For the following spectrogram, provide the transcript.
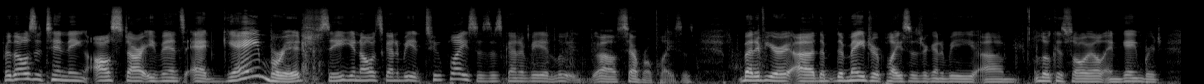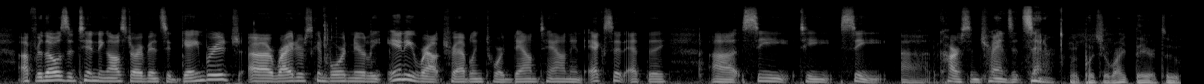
For those attending All Star events at Gainbridge, see, you know it's going to be at two places. It's going to be at uh, several places. But if you're uh, the the major places are going to be um, Lucas Oil and Gainbridge. Uh, for those attending All Star events at Gainbridge, uh, riders can board nearly any route traveling toward downtown and exit at the uh, CTC uh, Carson Transit Center. It puts you right there too.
